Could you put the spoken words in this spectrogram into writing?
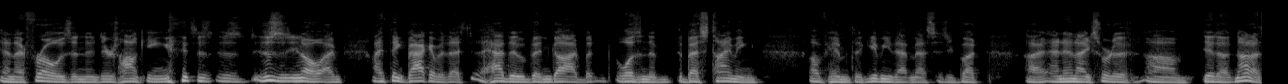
and I froze, and there's honking. This is, this is, you know, I I think back of it, it had to have been God, but it wasn't the, the best timing of Him to give me that message. But uh, and then I sort of um, did a not a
